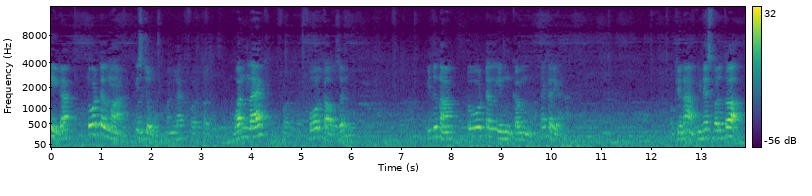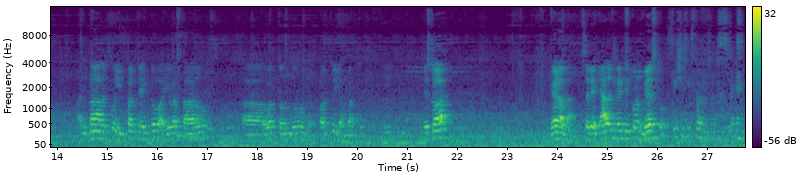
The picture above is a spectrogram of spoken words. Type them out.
ಈಗ ಟೋಟಲ್ ಮಾಡಿ ಇಷ್ಟು? One lakh four thousand one lakh four thousand ಇದನ್ನ ಟೋಟಲ್ ಇನ್ಕಮ್ ಅಂತ ಕರೆಯೋಣ. ಓಕೆನಾ ಇದೆಷ್ಟು ಬರುತ್ತೋ? ಹದಿನಾಲ್ಕು ಇಪ್ಪತ್ತೆಂಟು ಐವತ್ತಾರು ಅರವತ್ತೊಂದು ಎಪ್ಪತ್ತು ಎಂಬತ್ತು. ಎಷ್ಟು? ಹೇಳಲ್ಲ. ಸರಿ ಕ್ಯಾಲ್ಕುಲೇಟ್ ಇಟ್ಕೊಂಡು waste sixty six thousand sir second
